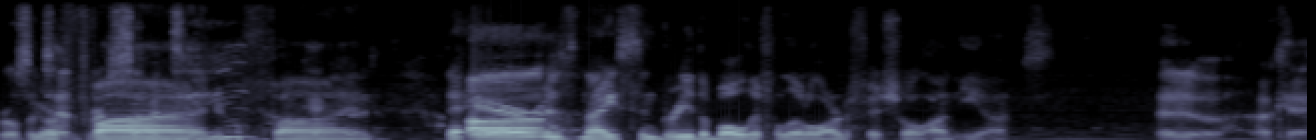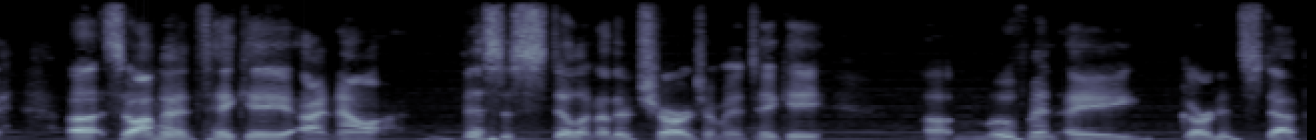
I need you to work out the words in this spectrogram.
Rolls a You're ten for fine. seventeen. You're Okay, fine. good. the air Uh, is nice and breathable, if a little artificial, on E. Ew, okay. Uh, so I'm going to take a. Uh, now, this is still another charge. I'm going to take a uh, movement, a guarded step,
